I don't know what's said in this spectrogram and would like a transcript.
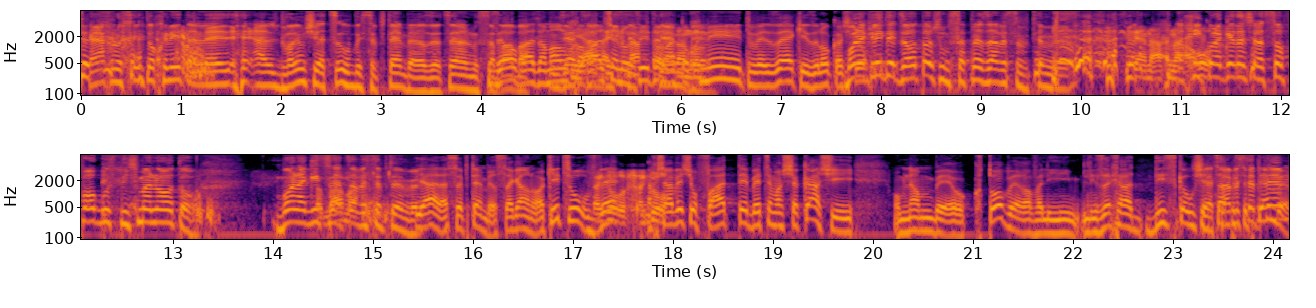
לא, אנחנו עושים תוכנית על, אה, דברים שיצאו בספטמבר, אז זה יוצא לנו סבבה. זהו, ואז אמרנו חבל שנוציא את זה. מהתוכנית וזה, כי זה לא קשור. בוא נקליט את זה עוד פעם שהוא מספר זה היה בספטמבר. כן, אחי. כל הקטע של הסוף אוגוסט נשמע לא טוב. בוא נגיד. יצא בספטמבר. יאללה, ספטמבר, סגרנו. הקיצור, סגור. ועכשיו יש הופעת אה, בעצם השקה שהיא אמנם באוקטובר, אבל היא לזכר הדיסקו שיצא שיצא בספטמבר.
